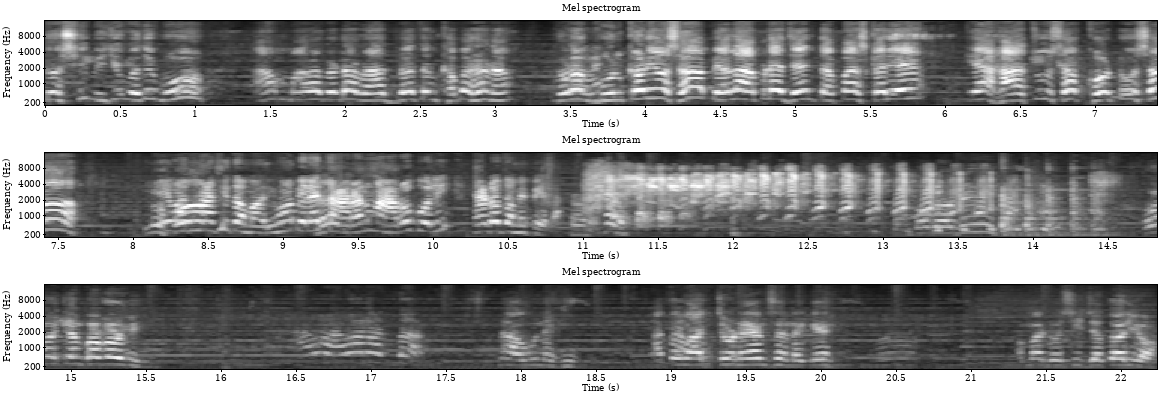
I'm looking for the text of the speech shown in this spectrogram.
ડોશી બીજું બધું હું? આમ મારા બેટા રાજભાઈ તને ખબર છે ને? થોડોક ભૂલકણીઓ છે. પેલા આપણે જઈને તપાસ કરીએ કે સાચું છે ખોટું છે. એ વાત સાચી તમારી હો. પેલા તારા મારો બોલી હેડો તમે પેલા આવો આવો રાજબા ના આવું નહીં. આ તો વાત જોડે એમ છે ને કે અમાર ડોશી જતો રહ્યો.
